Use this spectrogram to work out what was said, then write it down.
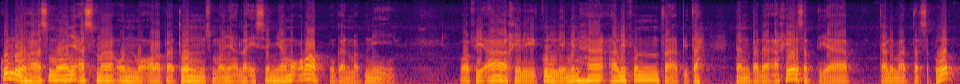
kulluha semuanya asmaun mu'rabatun semuanya adalah isim yang mu'rab bukan mabni. Wa fi akhiri kulli minha alifun thabitah. Dan pada akhir setiap kalimat tersebut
